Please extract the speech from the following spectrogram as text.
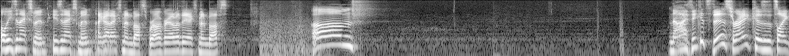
Oh, he's an X-Men. He's an X-Men. I got X-Men buffs, bro. I forgot about the X-Men buffs. Um... No, I think it's this, right? Because it's like...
